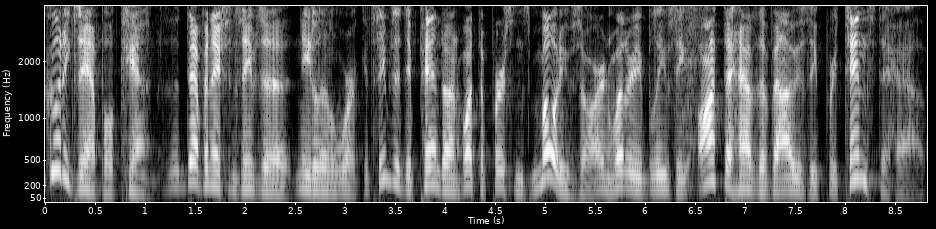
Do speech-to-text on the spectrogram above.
Good example, Ken. The definition seems to need a little work. It seems to depend on what the person's motives are and whether he believes he ought to have the values he pretends to have.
